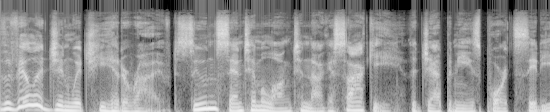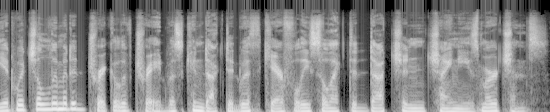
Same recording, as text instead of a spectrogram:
The village in which he had arrived soon sent him along to Nagasaki, the Japanese port city at which a limited trickle of trade was conducted with carefully selected Dutch and Chinese merchants.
